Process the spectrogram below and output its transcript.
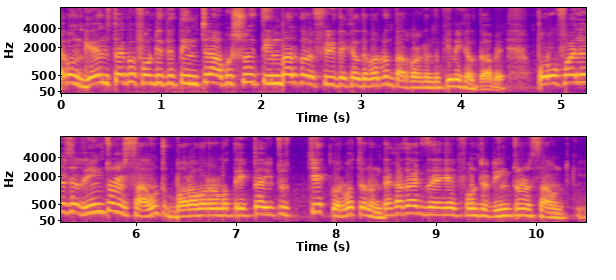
এবং গেমস থাকবে ফোনটিতে তিনটা, অবশ্যই তিনবার করে ফ্রিতে খেলতে পারবেন, তারপর কিন্তু কিনে খেলতে হবে। প্রোফাইলের যে রিংটোনের সাউন্ড বরাবরের মতো একটা, একটু চেক করব। চলুন, দেখা যাক যে এই ফোনটির রিংটোনের সাউন্ড কি।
